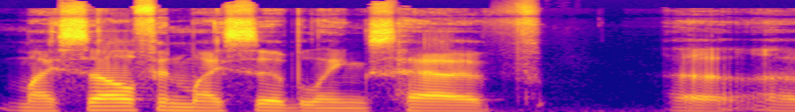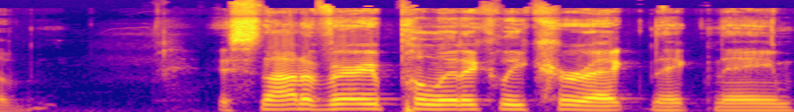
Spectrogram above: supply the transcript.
myself and my siblings have a, a it's not a very politically correct nickname.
